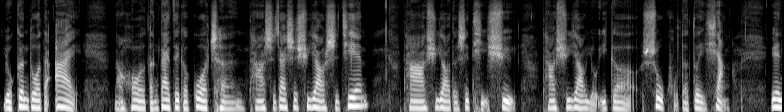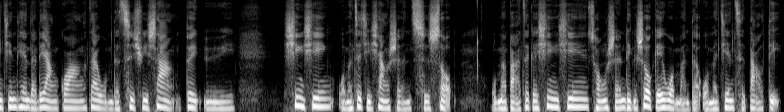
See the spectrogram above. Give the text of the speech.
有更多的爱，然后等待这个过程。他实在是需要时间，他需要的是体恤，他需要有一个诉苦的对象。愿今天的亮光在我们的次序上，对于信心，我们自己向神持守。我们把这个信心从神领受给我们的，我们坚持到底。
